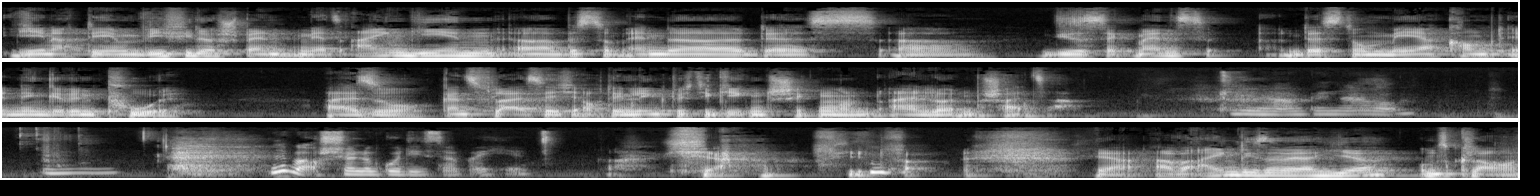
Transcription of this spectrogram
je nachdem, wie viele Spenden jetzt eingehen äh, bis zum Ende des äh, dieses Segments, desto mehr kommt in den Gewinnpool. Also ganz fleißig auch den Link durch die Gegend schicken und allen Leuten Bescheid sagen. Genau, genau. Mhm. Sind aber auch schöne Goodies dabei hier. Ja, auf jeden Fall. Ja, aber eigentlich sind wir ja hier ums Klauen.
